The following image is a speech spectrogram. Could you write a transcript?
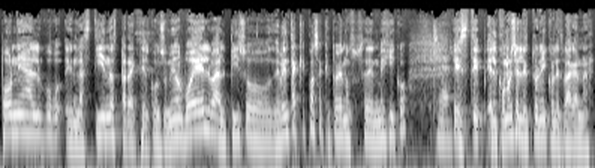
pone algo en las tiendas para que el consumidor vuelva al piso de venta qué cosa que todavía no sucede en México Claro. este el comercio electrónico les va a ganar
